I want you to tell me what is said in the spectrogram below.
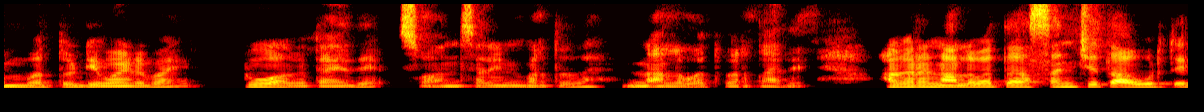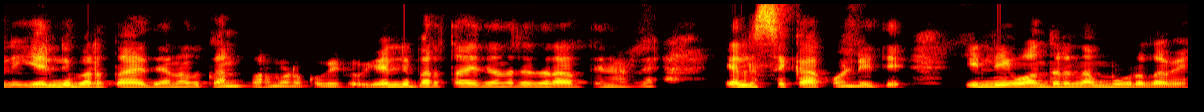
ಎಂಬತ್ತು ಡಿವೈಡ್ ಬೈ ಟೂ ಆಗ್ತಾ ಇದೆ. ಸೊ ಆನ್ಸರ್ ಏನ್ ಬರ್ತದೆ? ನಲವತ್ತು ಬರ್ತಾ ಇದೆ. ಹಾಗಾದ್ರೆ ನಲವತ್ತು ಸಂಚಿತ ಆವೃತ್ತಿಯಲ್ಲಿ ಎಲ್ಲಿ ಬರ್ತಾ ಇದೆ ಅನ್ನೋದು ಕನ್ಫರ್ಮ್ ಮಾಡ್ಕೋಬೇಕು. ಎಲ್ಲಿ ಬರ್ತಾ ಇದೆ ಅಂದ್ರೆ ಇದರ ಅರ್ಥ ಏನ್ ಹೇಳ್ರಿ, ಎಲ್ಲಿ ಸಿಕ್ಕಾಕೊಂಡೈತಿ ಇಲ್ಲಿ ಒಂದರಿಂದ ಮೂರು ಅದಾವೆ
